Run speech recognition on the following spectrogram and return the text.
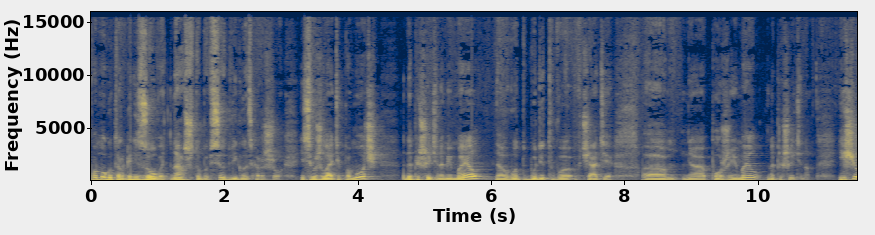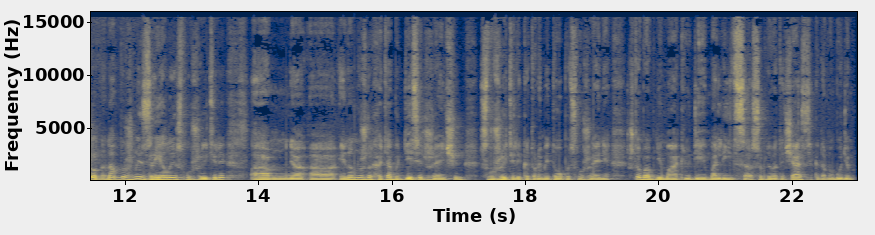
помогут организовывать нас, чтобы все двигалось хорошо. Если вы желаете помочь, напишите нам email, вот будет в, в чате позже email, напишите нам. Еще одно, нам нужны зрелые служители, э, э, и нам нужно хотя бы 10 женщин, служителей, которые имеют опыт служения, чтобы обнимать людей, молиться, особенно в этой части, когда мы будем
